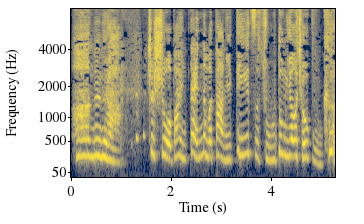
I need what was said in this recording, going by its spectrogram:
啊，囡囡啊，这是我把你带那么大，你第一次主动要求补课。”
